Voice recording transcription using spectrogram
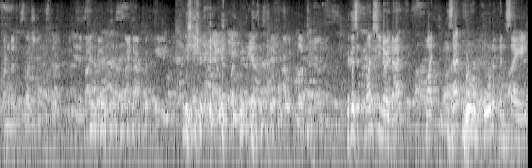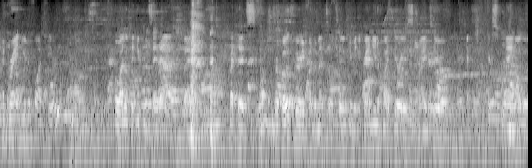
fundamental questions that, if I could find out quickly, you know, what the answers to, I would love to know that. Because once you know that, like, is that more important than, say, a grand unified theory? Oh, I don't think you can say that, but but that's we're both very fundamental to. I mean, the grand unified theory is trying to explain all the,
